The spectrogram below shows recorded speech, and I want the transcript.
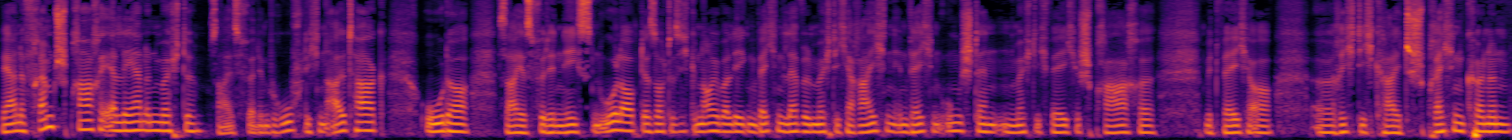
Wer eine Fremdsprache erlernen möchte, sei es für den beruflichen Alltag oder sei es für den nächsten Urlaub, der sollte sich genau überlegen, welchen Level möchte ich erreichen, in welchen Umständen möchte ich welche Sprache mit welcher äh, Richtigkeit sprechen können,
